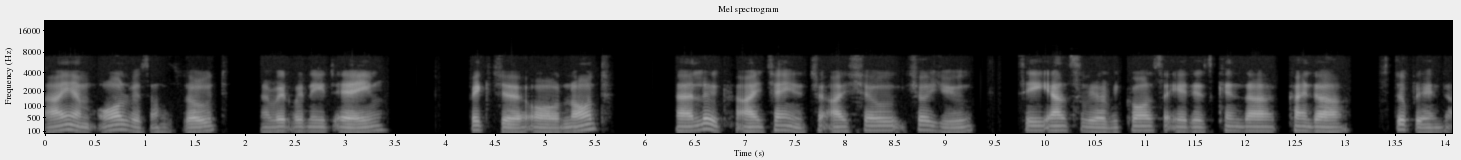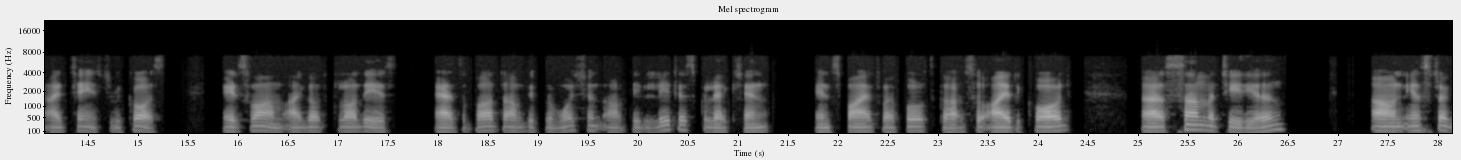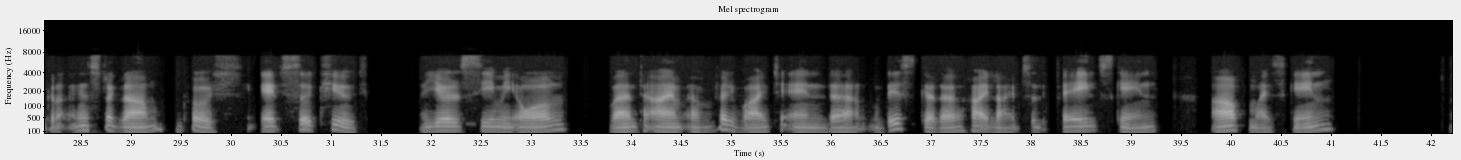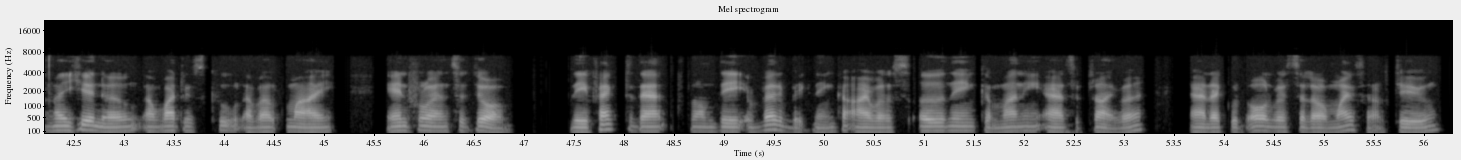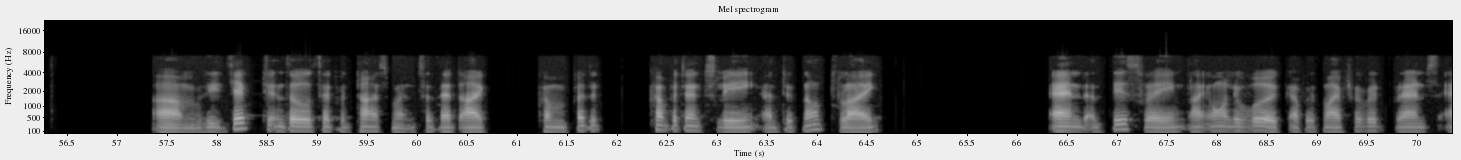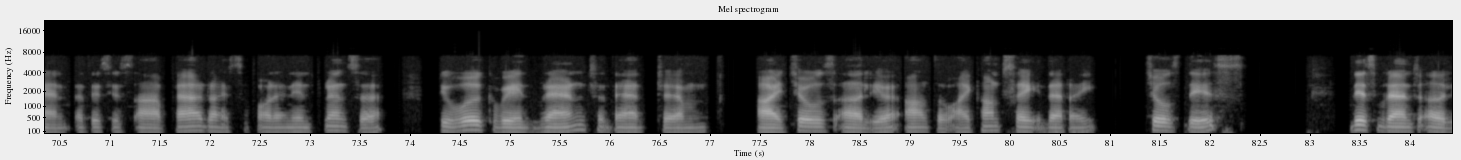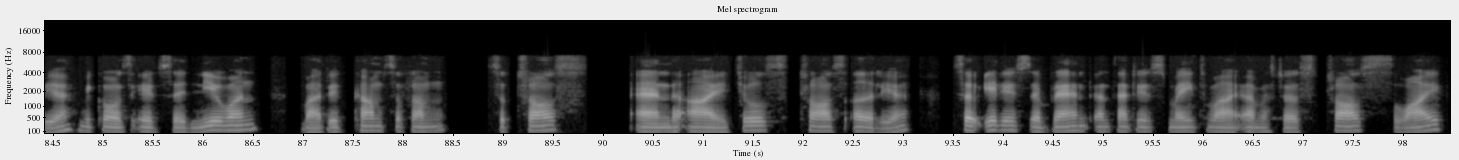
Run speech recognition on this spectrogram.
I am always on the road. I will we need a picture or not? Uh, look, I changed. I show show you. See elsewhere because it is kinda kinda stupid. I changed because it's warm. I got clothes as part of the promotion of the latest collection inspired by postcards. So I record uh, some material on Instagram. Instagram. Gosh, it's so cute. You'll see me all, but I'm uh, very white, and uh, this color highlights the pale skin of my skin. You know uh, what is cool about my influencer job? The fact that from the very beginning I was earning money as a driver, and I could always allow myself to um, reject those advertisements that I competi- competently uh, did not like. And this way, I only work uh, with my favorite brands, and uh, this is a paradise for an influencer to work with brands that um, I chose earlier. Although I can't say that I chose this this brand earlier because it's a new one, but it comes from Strauss and I chose Strauss earlier. So it is a brand and that is made by uh, Mr. Strauss' wife.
